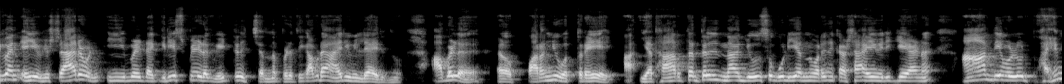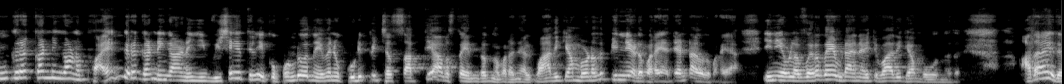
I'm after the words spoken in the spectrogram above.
ഇവൻ ഈ ഷാരോൺ ഈ ഇവളുടെ ഗ്രീഷ്മയുടെ വീട്ടിൽ ചെന്നപ്പോഴത്തേക്ക് അവിടെ ആരുമില്ലായിരുന്നു. അവൾ പറഞ്ഞു അത്രേ യഥാർത്ഥത്തിൽ ജ്യൂസ് കൂടി എന്ന് പറഞ്ഞ് കഷായം ഇരിക്കുകയാണ്. ആദ്യം അവൾ ഭയങ്കര കണ്ണിങ്ങാണ് ഭയങ്കര കണ്ണിങ്ങാണ് ഈ വിഷയത്തിലേക്ക് കൊണ്ടുവന്ന് ഇവന് കുടിപ്പിച്ച സത്യാവസ്ഥ എന്തെന്ന് പറഞ്ഞാൽ വാദിക്കാൻ പോണത് പിന്നീട് പറയാം രണ്ടാമത് പറയാം. ഇനി അവളെ വെറുതെ വിടാനായിട്ട് വാദിക്കാൻ പോകുന്നത്. അതായത്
